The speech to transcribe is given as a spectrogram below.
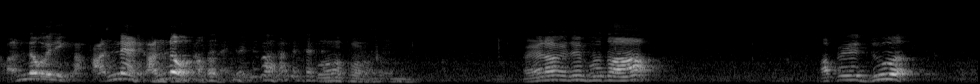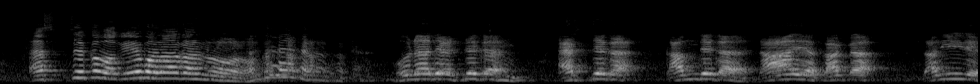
කන්නකො ඉතින් කන්නේ නැහැ කන්නකො. එහෙනම් ඉතින් පුතා අපේ දුව ඇස් එක වගේ බලා ගන්න ඕන. හොඳේ. මොනාද ඇස් දෙක? ඇස් දෙක කම් දෙක නාය කට ශරීරය.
